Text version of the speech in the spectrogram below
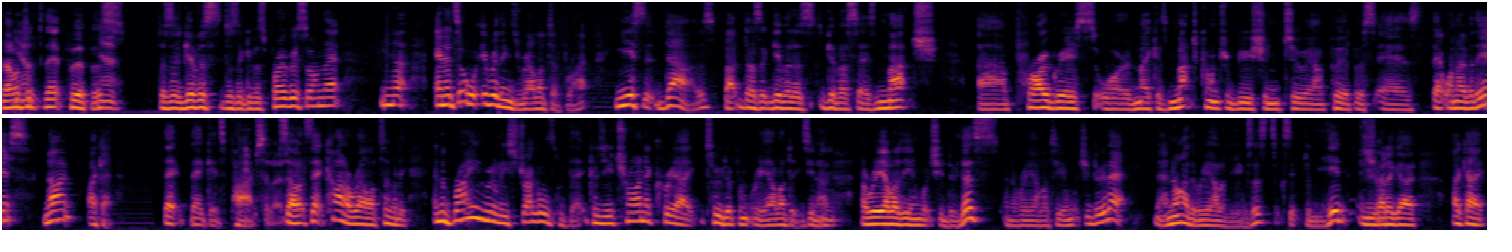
relative Yeah. to that purpose Yeah. does it give us does it give us progress on that no and it's all everything's relative right yes it does but does it give it us give us as much uh, progress or make as much contribution to our purpose as that one over there Yes. no okay that, that gets parked. Absolutely. So it's that kind of relativity. And the brain really struggles with that because you're trying to create two different realities, you know, Mm. a reality in which you do this and a reality in which you do that. Now, neither reality exists except in your head. And you've got to go, okay,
